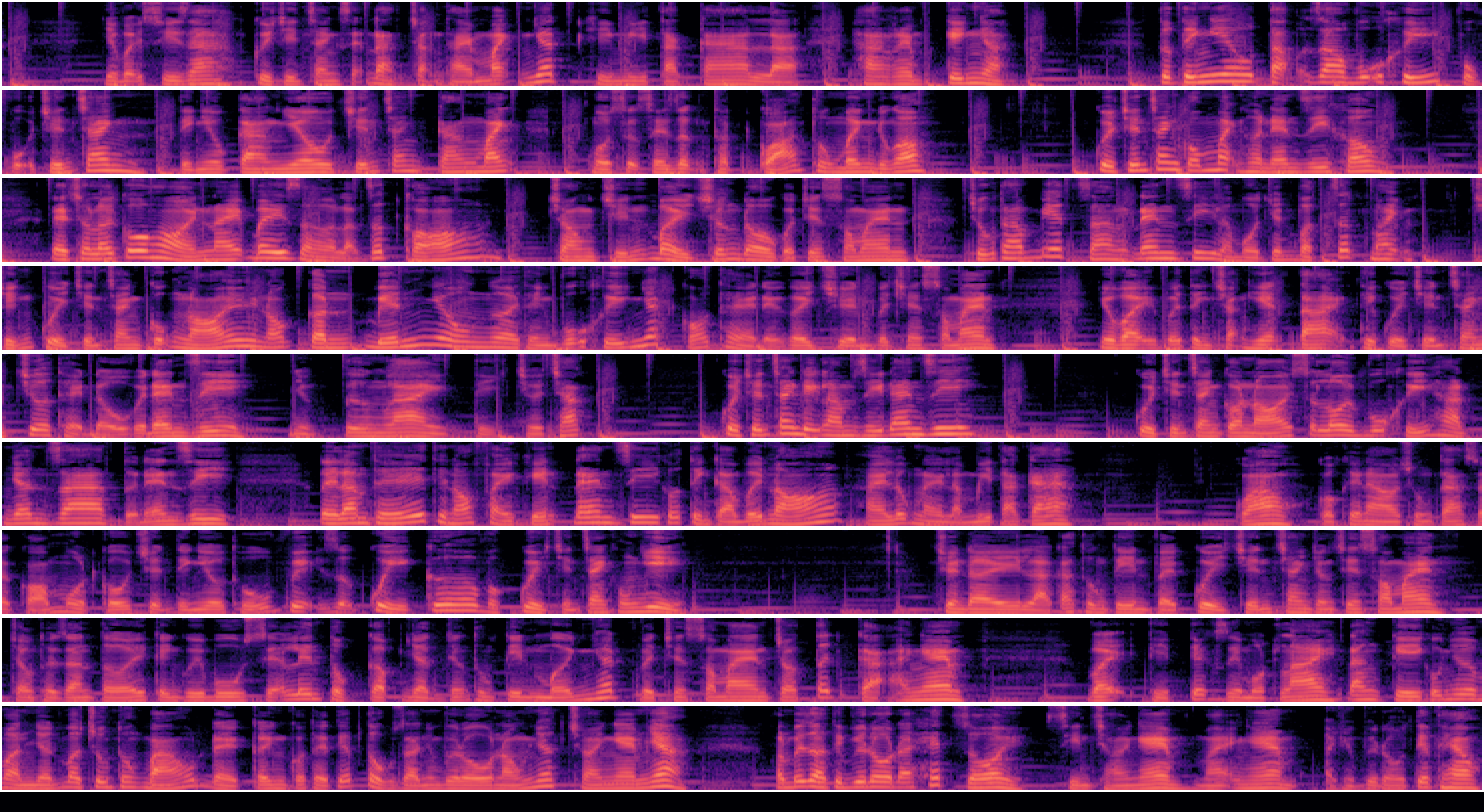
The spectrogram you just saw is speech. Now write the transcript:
Như vậy suy ra, quỷ chiến tranh sẽ đạt trạng thái mạnh nhất khi Mitaka là Harem King à? Từ tình yêu tạo ra vũ khí phục vụ chiến tranh, tình yêu càng nhiều, chiến tranh càng mạnh. Một sự xây dựng thật quá thông minh đúng không? Quỷ chiến tranh có mạnh hơn NG không? Để trả lời câu hỏi này bây giờ là rất khó. Trong 97 chương đầu của Chainsaw Man, chúng ta biết rằng Denji là một nhân vật rất mạnh. Chính quỷ chiến tranh cũng nói nó cần biến nhiều người thành vũ khí nhất có thể để gây chiến với Chainsaw Man. Như vậy, với tình trạng hiện tại thì quỷ chiến tranh chưa thể đấu với Denji, nhưng tương lai thì chưa chắc. Quỷ chiến tranh định làm gì Denji? Quỷ chiến tranh có nói sẽ lôi vũ khí hạt nhân ra từ Denji. Để làm thế thì nó phải khiến Denji có tình cảm với nó, hay lúc này là Mitaka. Wow, có khi nào chúng ta sẽ có một câu chuyện tình yêu thú vị giữa quỷ cơ và quỷ chiến tranh không nhỉ? Trên đây là các thông tin về quỷ chiến tranh trong Chainsaw Man. Trong thời gian tới, kênh Weibo sẽ liên tục cập nhật những thông tin mới nhất về Chainsaw Man cho tất cả anh em. Vậy thì tiếc gì một like, đăng ký cũng như là nhấn vào chuông thông báo để kênh có thể tiếp tục ra những video nóng nhất cho anh em nhé. Còn bây giờ thì video đã hết rồi. Xin chào anh em và anh em ở những video tiếp theo.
